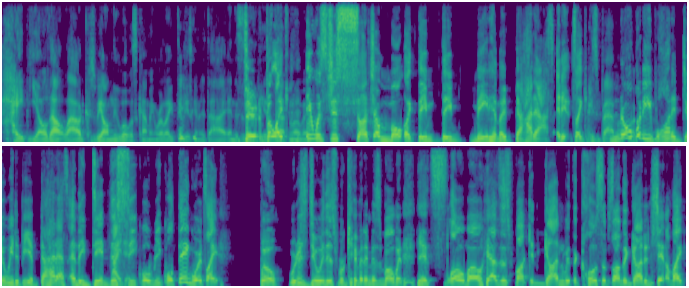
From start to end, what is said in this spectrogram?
hype yelled out loud because we all knew what was coming. We're like, Dewey's gonna die, and this is Dude, his but like death moment. it was just such a moment. Like they they made him a badass, and it's like He's bad. nobody wanted Dewey to be a badass, and they did this did. sequel requel thing where it's like, boom, we're just doing this. We're giving him his moment. He hits slow mo. He has his fucking gun with the close ups on the gun and shit. I'm like,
